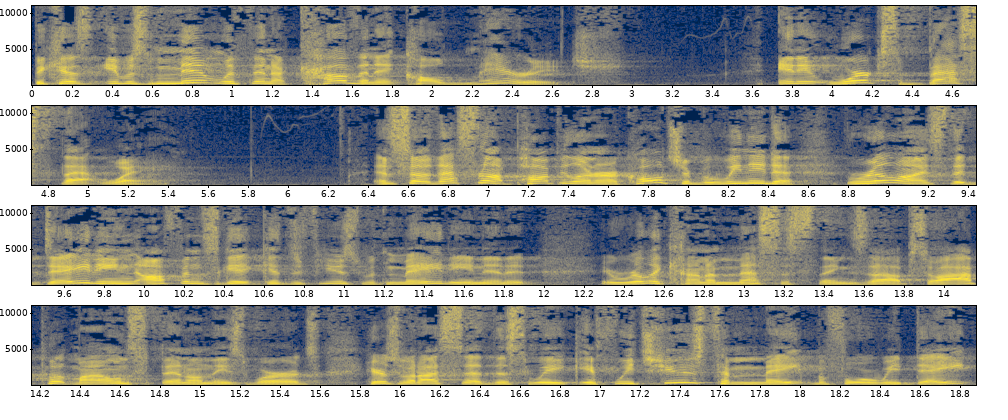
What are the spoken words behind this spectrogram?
Because it was meant within a covenant called marriage. And it works best that way. And so that's not popular in our culture, but we need to realize that dating often gets confused with mating, and it, it really kind of messes things up. So I put my own spin on these words. Here's what I said this week If we choose to mate before we date,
